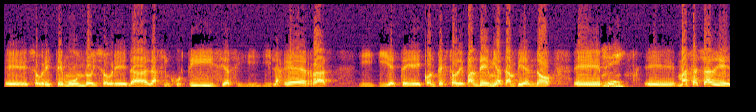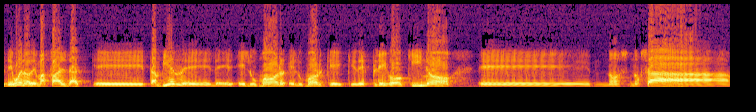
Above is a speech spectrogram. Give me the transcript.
eh, sobre este mundo y sobre las injusticias y, las guerras y, este contexto de pandemia también, ¿no? Eh, eh, más allá de, bueno de Mafalda, eh, también el humor, el humor que, desplegó Kino nos nos ha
